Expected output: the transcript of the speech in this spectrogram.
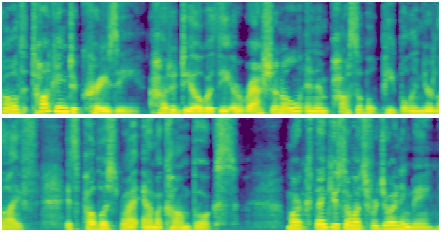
called Talking to Crazy How to Deal with the Irrational and Impossible People in Your Life. It's published by AMACOM Books. Mark, thank you so much for joining me.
